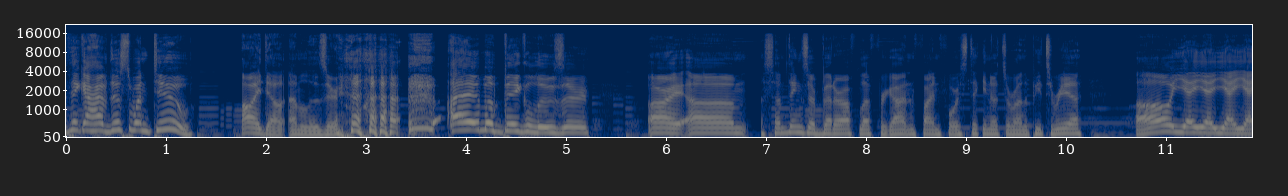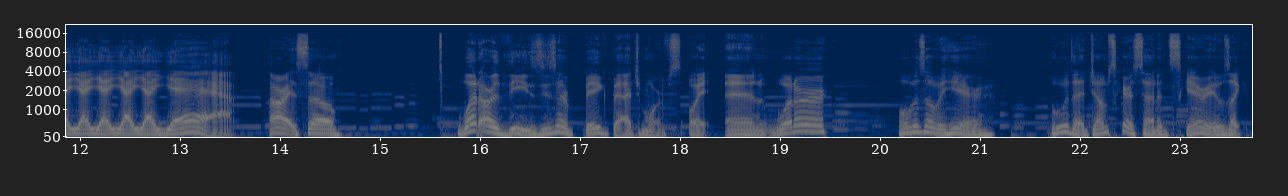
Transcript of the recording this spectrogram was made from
think I have this one too. Oh, I don't. I'm a loser. I am a big loser. Alright, um, some things are better off left forgotten. Find four sticky notes around the pizzeria. Oh, yeah, yeah, yeah, yeah, yeah, yeah, yeah, yeah, yeah. Alright, so, what are these? These are big badge morphs. Oh, wait, and what are, what was over here? Ooh, that jump scare sounded scary. It was like,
